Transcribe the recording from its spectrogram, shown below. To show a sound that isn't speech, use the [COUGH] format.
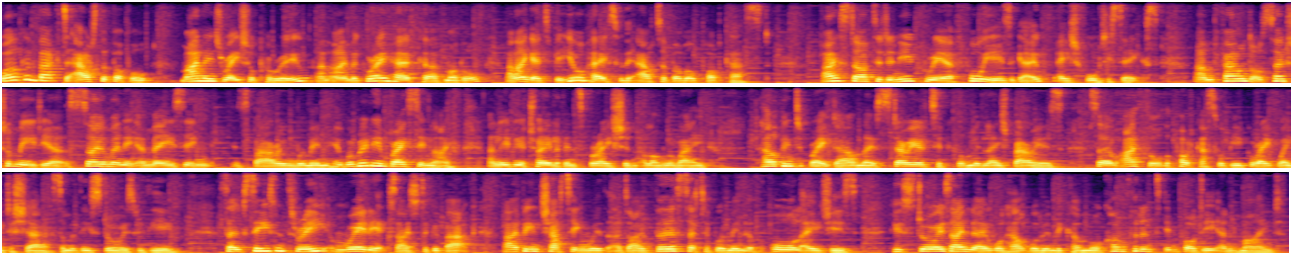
Welcome back to Out of the Bubble. My name's Rachel Peru, and I'm a grey haired curve model, and I'm going to be your host for the Outer Bubble podcast. I started a new career four years ago, age 46, and found on social media so many amazing, inspiring women who were really embracing life and leaving a trail of inspiration along the way helping to break down those stereotypical middle aged barriers. So I thought the podcast would be a great way to share some of these stories with you. So, season three, I'm really excited to be back. I've been chatting with a diverse set of women of all ages whose stories I know will help women become more confident in body and mind.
